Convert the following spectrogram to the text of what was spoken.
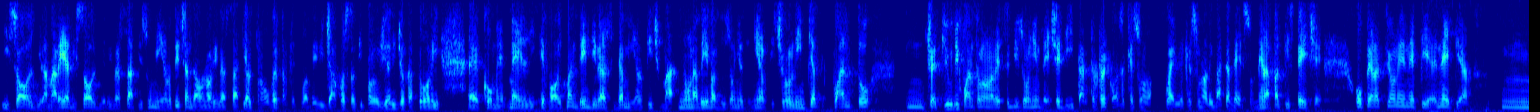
i soldi, la marea di soldi riversati su Mirotic andavano riversati altrove perché tu avevi già questa tipologia di giocatori eh, come Melli e Voigtman, ben diversi da Mirotic, ma non aveva bisogno di Mirotic l'Olimpia quanto cioè più di quanto non avesse bisogno invece di tante altre cose che sono quelle che sono arrivate adesso. Nella fattispecie operazione Napier, Napier. Mm,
